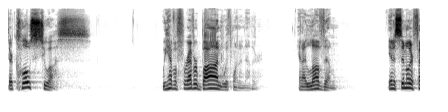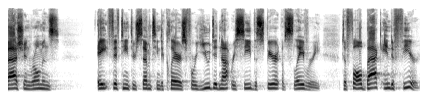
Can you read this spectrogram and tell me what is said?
They're close to us. We have a forever bond with one another. And I love them. In a similar fashion, Romans 8 15 through 17 declares, For you did not receive the spirit of slavery to fall back into fear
